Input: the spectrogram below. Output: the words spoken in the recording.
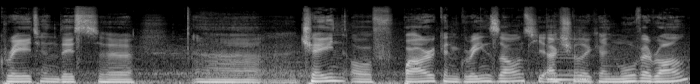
creating this. Uh, chain of park and green zones you actually can move around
